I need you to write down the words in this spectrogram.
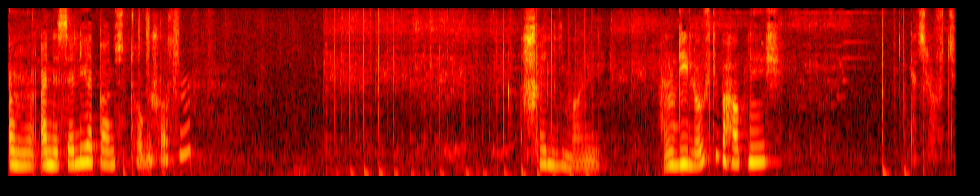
Ähm, eine Sally hat bei uns ein Tor geschossen. Shelly mal. Hallo, die läuft überhaupt nicht. Jetzt läuft sie.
